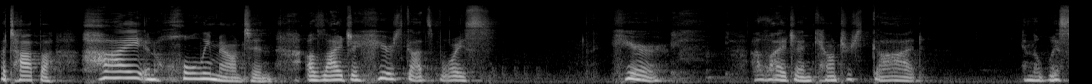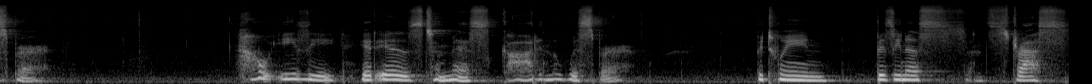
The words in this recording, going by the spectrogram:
atop a high and holy mountain, Elijah hears God's voice. Here, Elijah encounters God in the whisper. How easy it is to miss God in the whisper between busyness and stress,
